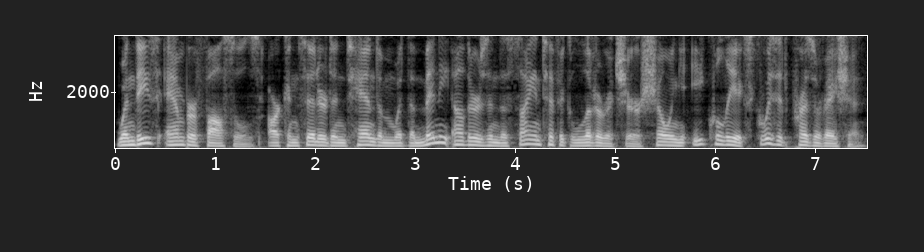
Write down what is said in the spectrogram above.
When these amber fossils are considered in tandem with the many others in the scientific literature showing equally exquisite preservation,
